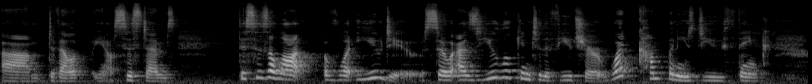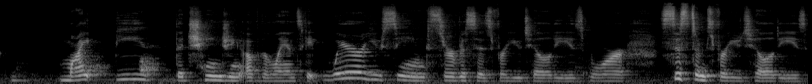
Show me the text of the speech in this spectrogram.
um, develop you know systems this is a lot of what you do. So, as you look into the future, what companies do you think might be the changing of the landscape. Where are you seeing services for utilities or systems for utilities?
